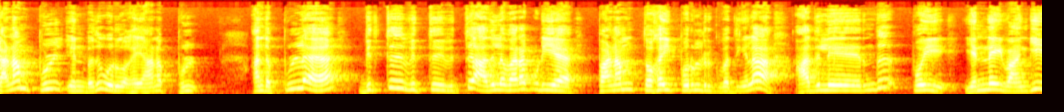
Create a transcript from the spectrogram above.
கணம்புல் என்பது ஒரு வகையான புல். அந்த புல்லை விற்று விற்று விற்று அதில் வரக்கூடிய பணம் தொகை பொருள் இருக்குது பார்த்தீங்களா அதிலேருந்து போய் எண்ணெய் வாங்கி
